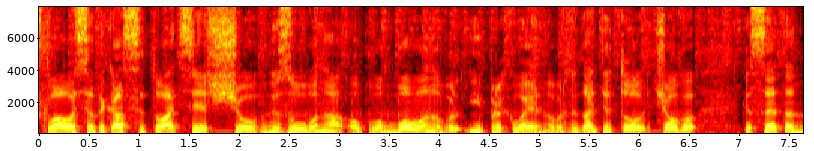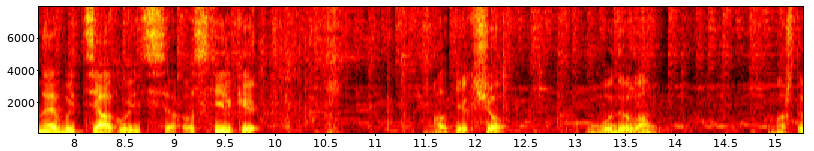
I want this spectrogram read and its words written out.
склалася така ситуація, що внизу вона опломбована і приклеєна, в результаті того, чого касета не витягується, оскільки, от якщо буде вам можете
